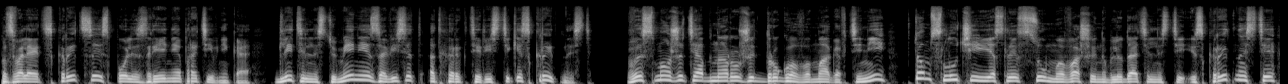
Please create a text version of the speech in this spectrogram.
Позволяет скрыться из поля зрения противника. Длительность умения зависит от характеристики скрытность. Вы сможете обнаружить другого мага в тени в том случае, если сумма вашей наблюдательности и скрытности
